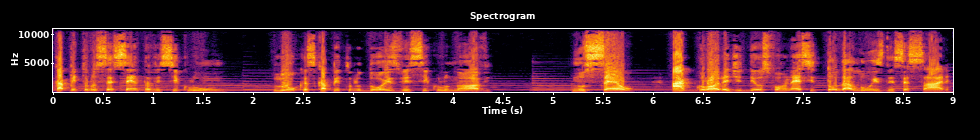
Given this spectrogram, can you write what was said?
capítulo 60, versículo 1, Lucas capítulo 2, versículo 9. No céu, a glória de Deus fornece toda a luz necessária.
